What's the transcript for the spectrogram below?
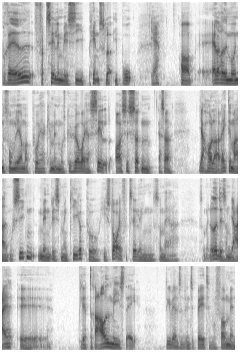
brede fortællemæssige pensler i brug. Ja. Og allerede i måden, jeg formulerer mig på her, kan man måske høre, hvor jeg selv også sådan, altså, jeg holder rigtig meget af musikken, men hvis man kigger på historiefortællingen, som er, som er noget af det, som jeg øh, bliver draget mest af, det kan vi altid vende tilbage til, hvorfor, men,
